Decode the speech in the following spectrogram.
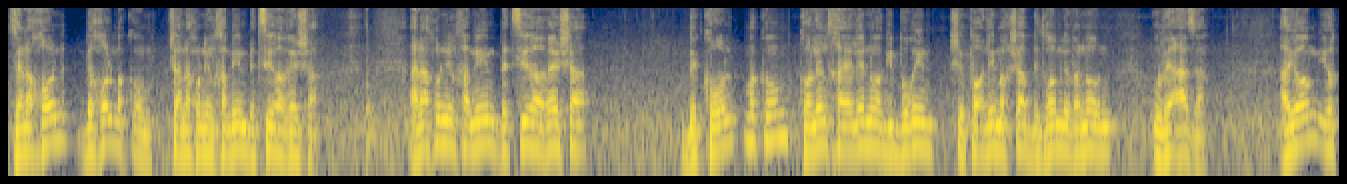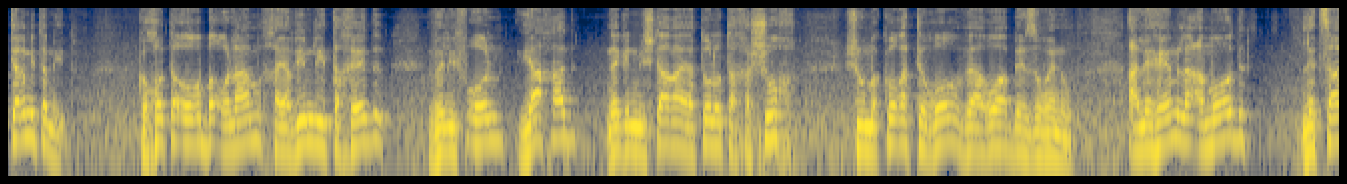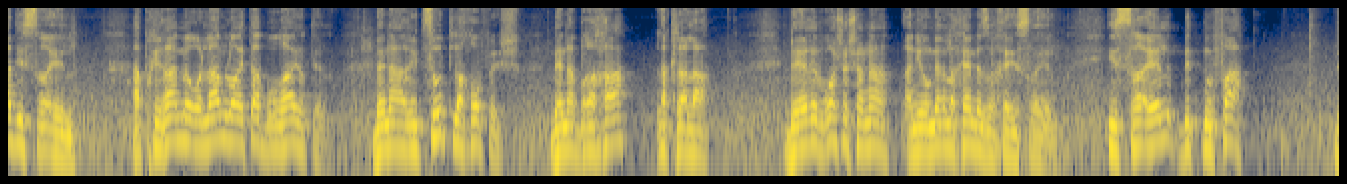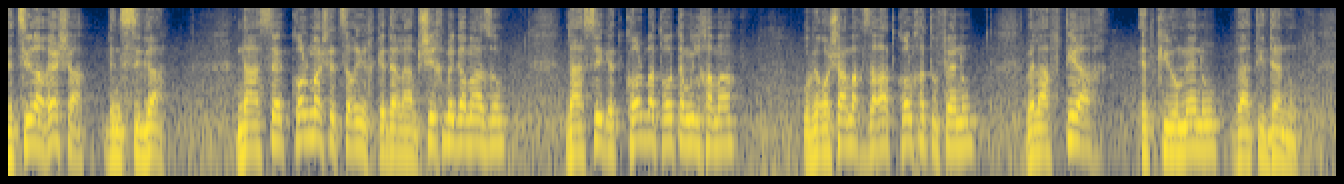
זה נכון בכל מקום כשאנחנו נלחמים בציר הרשע. אנחנו נלחמים בציר הרשע בכל מקום, כולל חיילינו הגיבורים שפועלים עכשיו בדרום לבנון ובעזה. היום יותר מתמיד, כוחות האור בעולם חייבים להתאחד ולפעול יחד נגד משטר האייתולות החשוך שהוא מקור הטרור והרוע באזורנו. עליהם לעמוד לצד ישראל. הבחירה מעולם לא הייתה ברורה יותר, בין העריצות לחופש, בין הברכה לקללה. בערב ראש השנה אני אומר לכם, אזרחי ישראל, ישראל בתנופה וציר הרשע בנסיגה. נעשה כל מה שצריך כדי להמשיך מגמה זו, להשיג את כל מטרות המלחמה, ובראשם החזרת כל חטופינו, ולהבטיח את קיומנו ועתידנו.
